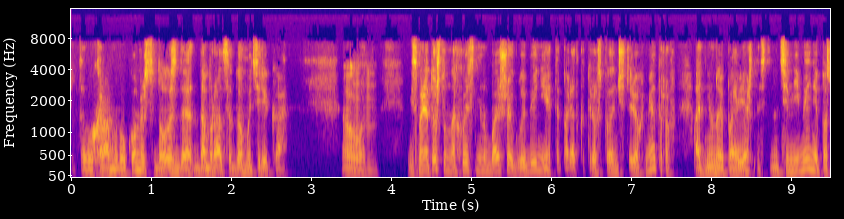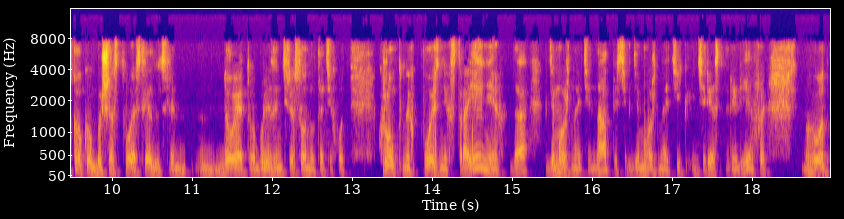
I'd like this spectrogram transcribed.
этого храмового комплекса удалось добраться до материка. Вот. Mm-hmm. Несмотря на то, что он находится не на большой глубине, это порядка 3,5-4 метров от дневной поверхности. Но тем не менее, поскольку большинство исследователей до этого были заинтересованы вот этих вот крупных поздних строениях, да, где можно найти надписи, где можно найти интересные рельефы, вот,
